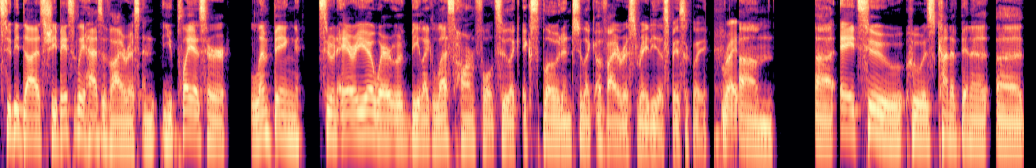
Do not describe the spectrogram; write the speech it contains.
2B dies. She basically has a virus, and you play as her limping to an area where it would be like less harmful to like explode into like a virus radius, basically Right. um uh A2 who has kind of been a a,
